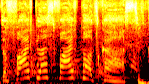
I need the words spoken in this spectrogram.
The 5 Plus 5 Podcast.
